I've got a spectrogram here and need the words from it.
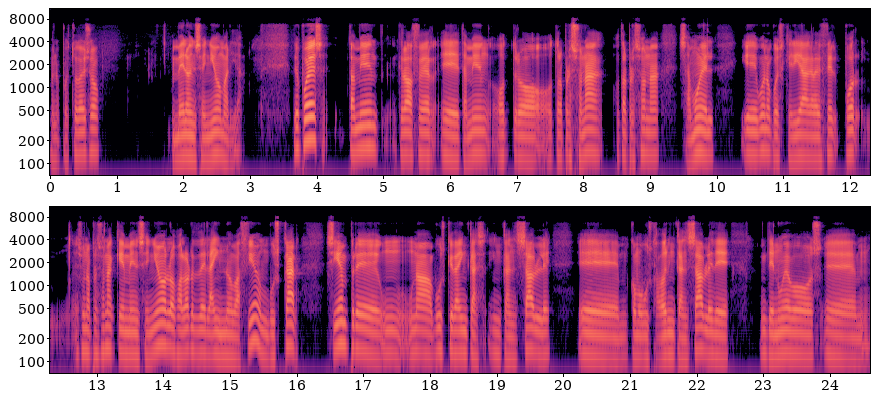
Bueno, pues todo eso me lo enseñó María. Después también quiero hacer eh, también otro, otra persona, otra persona, Samuel, eh, bueno, pues quería agradecer por... Es una persona que me enseñó los valores de la innovación, buscar siempre una búsqueda incansable, eh, como buscador incansable de, de nuevos eh,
